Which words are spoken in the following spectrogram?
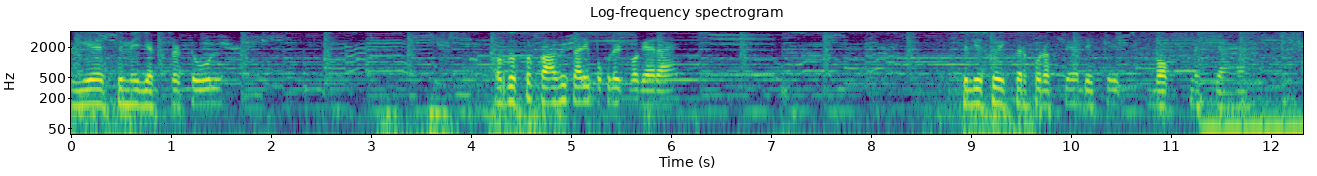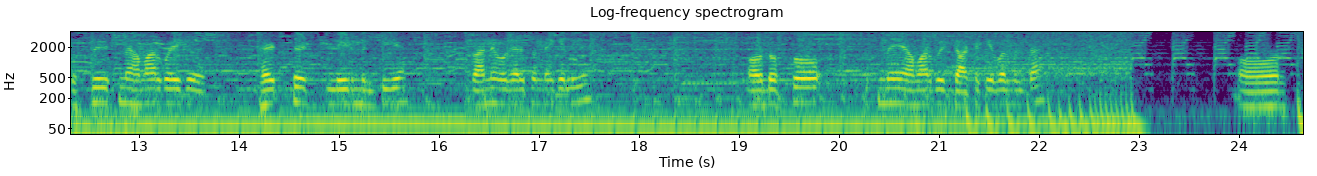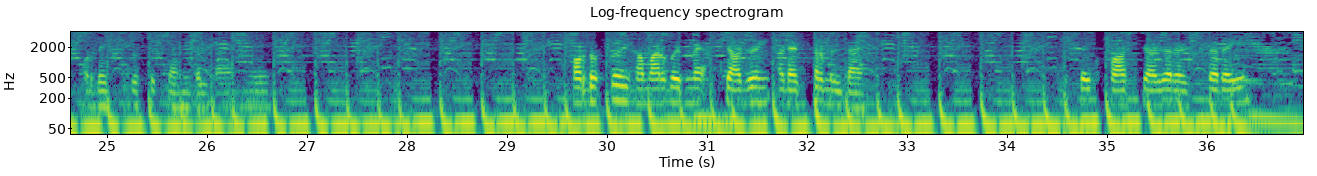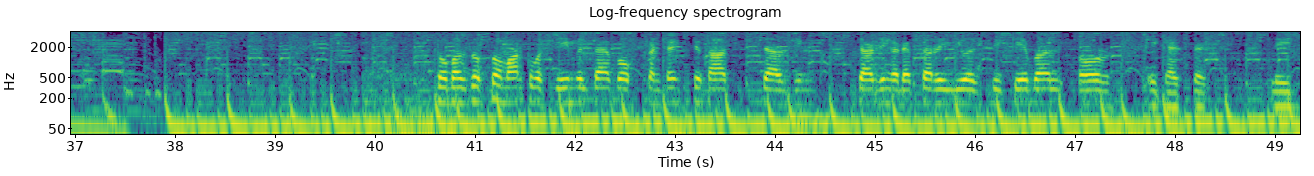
ये सिम इजेक्टर टूल। और दोस्तों, काफ़ी सारी बुकलेट वगैरह हैं। चलिए इसको एक तरफ़ रखते हैं, देखते हैं इस बॉक्स में क्या है। दोस्तों, इसमें हमारे को एक हेडसेट लीड मिलती है, गाने वगैरह सुनने के लिए। और दोस्तों, इसमें हमारे को एक डाटा केबल मिलता है। और और देखिए दोस्तों क्या निकलता है। और दोस्तों, एक हमारे को इसमें चार्जिंग अडेप्टर मिलता है। दोस्तों एक फास्ट चार्जर अडेप्टर है ये। तो बस दोस्तों, हमारे को बस यही मिलता है बॉक्स कंटेंट्स के साथ। Charging charging adapter USB cable और एक हेडसेट लीड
